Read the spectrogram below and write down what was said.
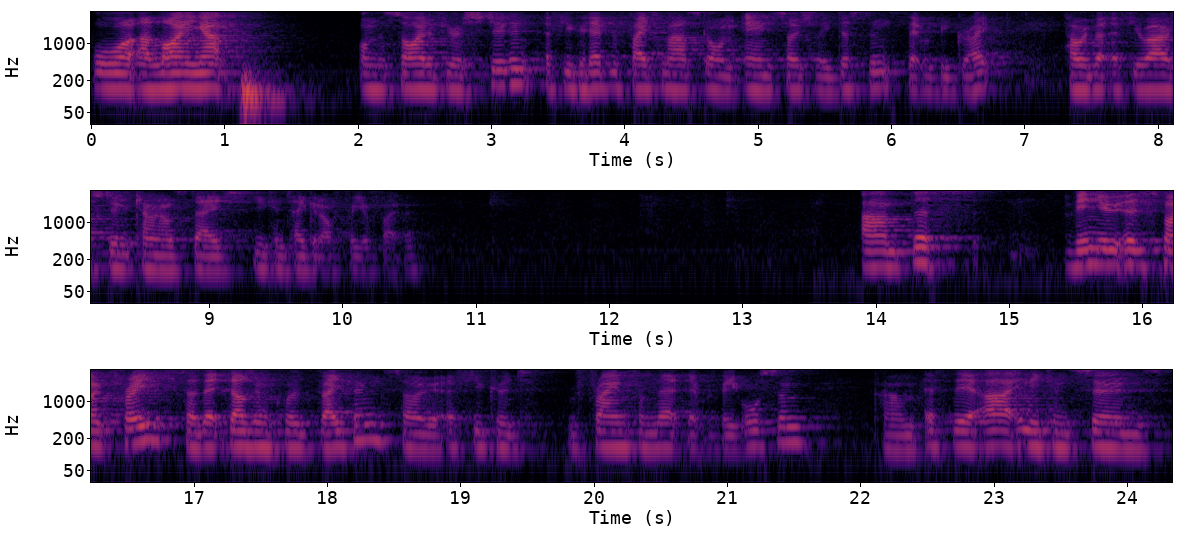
or are lining up on the side if you're a student. If you could have your face mask on and socially distance, that would be great. However, if you are a student coming on stage, you can take it off for your photo. Um, this venue is smoke free, so that does include vaping. So if you could refrain from that, that would be awesome. Um, if there are any concerns,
